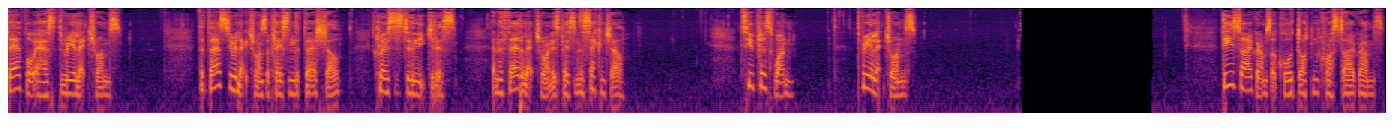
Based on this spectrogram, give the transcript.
Therefore, it has three electrons. The first two electrons are placed in the first shell, closest to the nucleus, and the third electron is placed in the second shell. 2 plus 1, 3 electrons. These diagrams are called dot and cross diagrams,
